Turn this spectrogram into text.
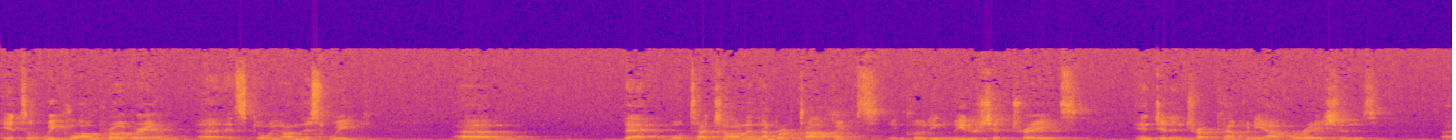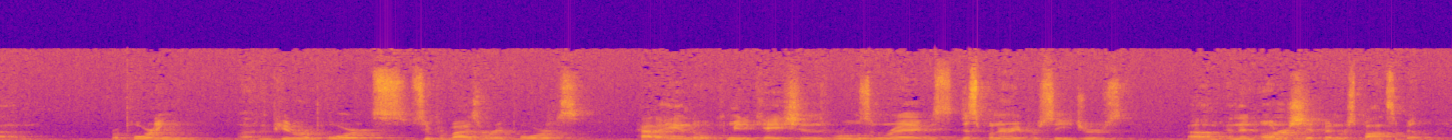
it's a week-long program. Uh, it's going on this week. Um, that will touch on a number of topics, including leadership traits, engine and truck company operations, um, reporting, uh, computer reports, supervisor reports, how to handle communications, rules and regs, disciplinary procedures, um, and then ownership and responsibility.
